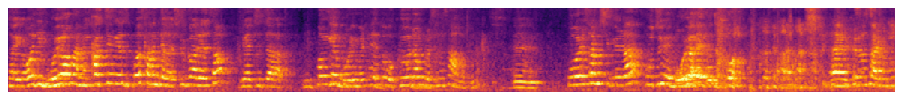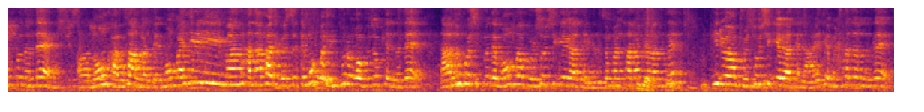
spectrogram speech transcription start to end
저희가 어디 모여가면 각 지역에서 버스 한 대가 출발해서 우리가 진짜 번개 모임을 해도 그런 걸 상상하거든요. 네. 9월 30일 날 호주에 모여 해도 나와. 네, 그런 삶을 꿈꾸는데 아, 너무 감사한 것 같아요. 뭔가 힐리만 하나 가지고 있을 때 뭔가 인프로가 부족했는데 나누고 싶은데 뭔가 불쏘시개가 되는 정말 사람들한테 필요한 불쏘시개가 되는 아이템을 찾았는데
